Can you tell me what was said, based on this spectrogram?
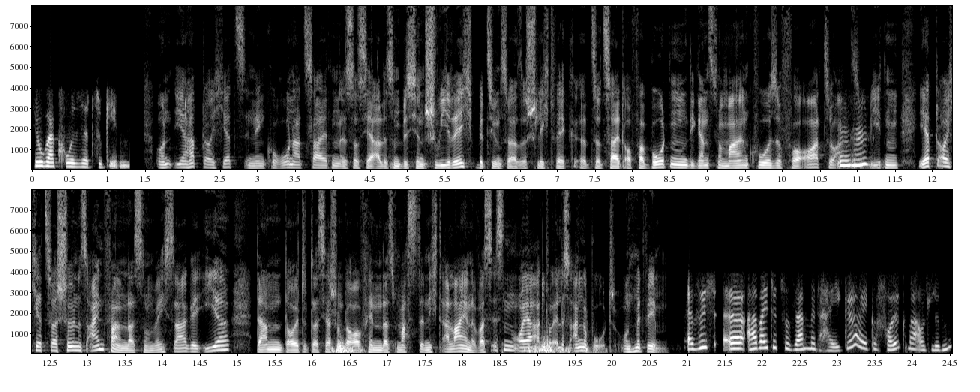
Yogakurse zu geben. Und ihr habt euch jetzt in den Corona-Zeiten, ist das ja alles ein bisschen schwierig, beziehungsweise schlichtweg äh, zurzeit auch verboten, die ganz normalen Kurse vor Ort so mhm. anzubieten. Ihr habt euch jetzt was Schönes einfallen lassen. Und wenn ich sage ihr, dann deutet das ja schon darauf hin, das machst du nicht alleine. Was ist denn euer aktuelles Angebot und mit wem? Also ich äh, arbeite zusammen mit Heike, Heike Volkmar aus Lübben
